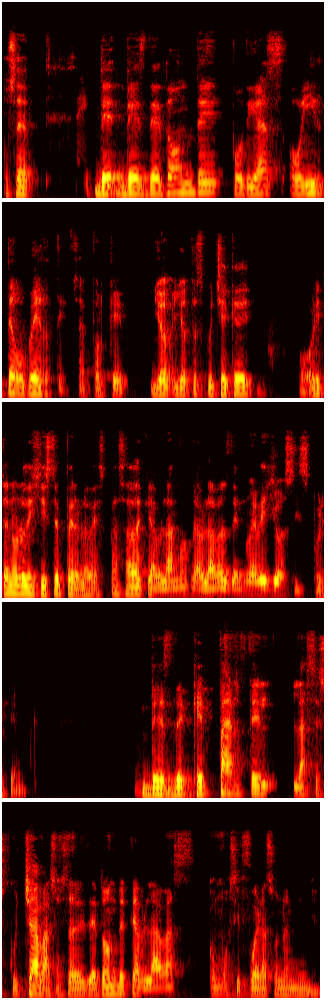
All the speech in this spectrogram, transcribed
O sea, ¿desde dónde podías oírte o verte? O sea, porque yo, yo te escuché que ahorita no lo dijiste, pero la vez pasada que hablamos me hablabas de nueve yosis, por ejemplo. ¿desde qué parte las escuchabas? O sea, ¿desde dónde te hablabas como si fueras una niña?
